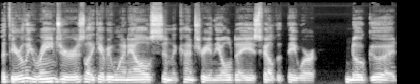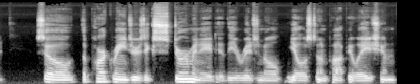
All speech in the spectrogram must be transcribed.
But the early rangers, like everyone else in the country in the old days, felt that they were no good. So the park rangers exterminated the original Yellowstone population.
